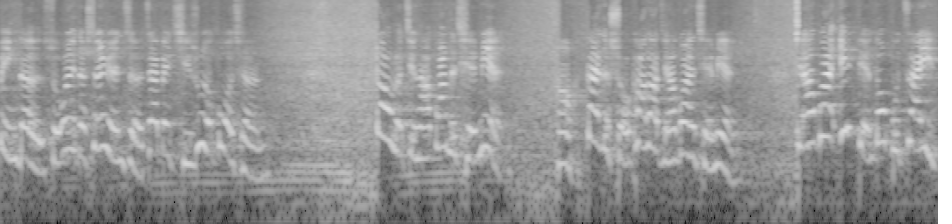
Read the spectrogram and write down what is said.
名的所谓的声援者，在被起诉的过程，到了检察官的前面，好，戴着手铐到检察官的前面，检察官一点都不在意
